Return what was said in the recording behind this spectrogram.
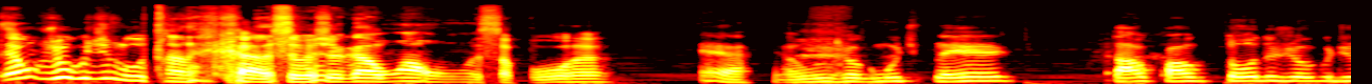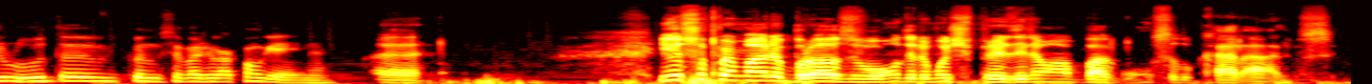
é um jogo de luta, né, cara? Você vai jogar um a um essa porra. É, é um jogo multiplayer tal qual todo jogo de luta quando você vai jogar com alguém, né? É. E o Super Mario Bros. Wonder, o multiplayer dele é uma bagunça do caralho. assim.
